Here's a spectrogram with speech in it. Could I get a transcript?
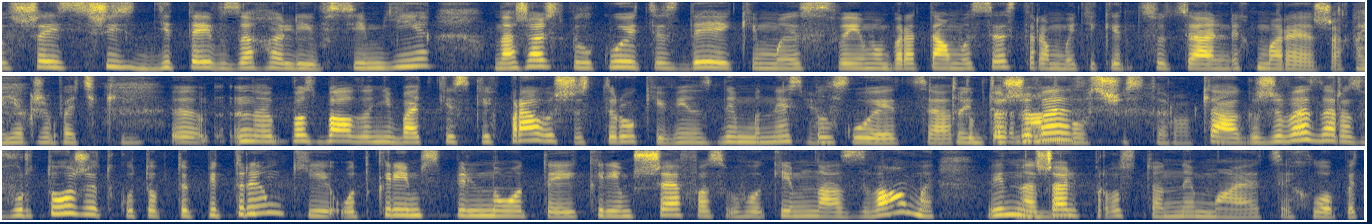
е, шість, шість дітей взагалі в сім'ї. На жаль, спілкується з деякими своїми братами сестрами тільки в соціальних мережах. А як же батьки? Е, позбавлені батьківських прав і шести років він з ними не спілкується. То тобто живе був з 6 років. так, живе зараз в гуртожитку, тобто підтримки, от крім спільноти і крім шефа свого, крім нас з вами, він, на жаль, просто не має цей хлопець.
